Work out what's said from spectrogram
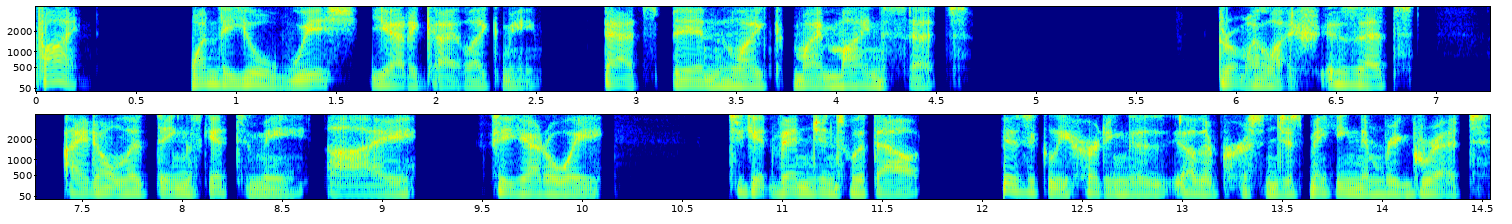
fine, one day you'll wish you had a guy like me. That's been like my mindset throughout my life is that I don't let things get to me. I figure out a way to get vengeance without physically hurting the other person, just making them regret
